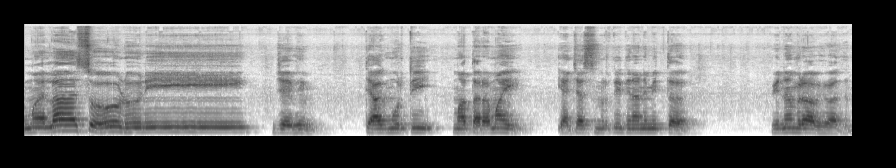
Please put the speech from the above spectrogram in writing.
मला सोडूनी. जय भीम. त्यागमूर्ती माता रमाई. यांच्या स्मृती दिनानिमित्त विनम्र अभिवादन.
